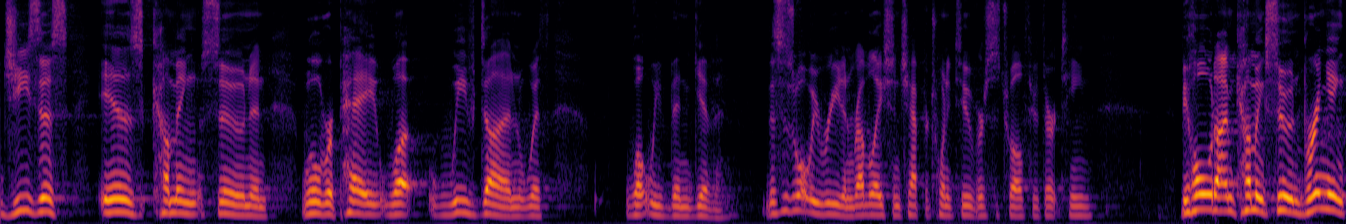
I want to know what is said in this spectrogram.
Jesus is coming soon and will repay what we've done with what we've been given. This is what we read in Revelation chapter 22, verses 12 through 13. Behold, I'm coming soon, bringing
